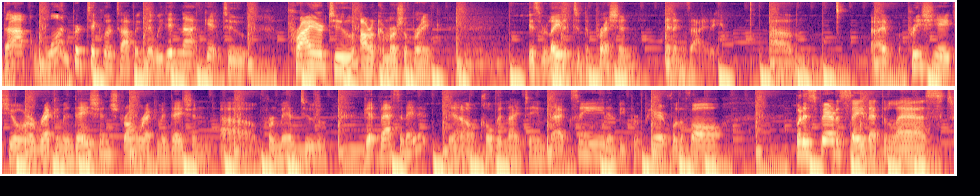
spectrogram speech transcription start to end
Doc, one particular topic that we did not get to prior to our commercial break is related to depression and anxiety. Um, I appreciate your recommendation, strong recommendation uh, for men to get vaccinated, you know, COVID 19 vaccine and be prepared for the fall. But it's fair to say that the last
